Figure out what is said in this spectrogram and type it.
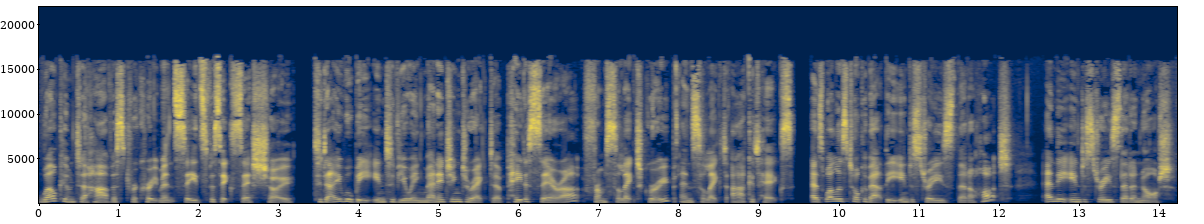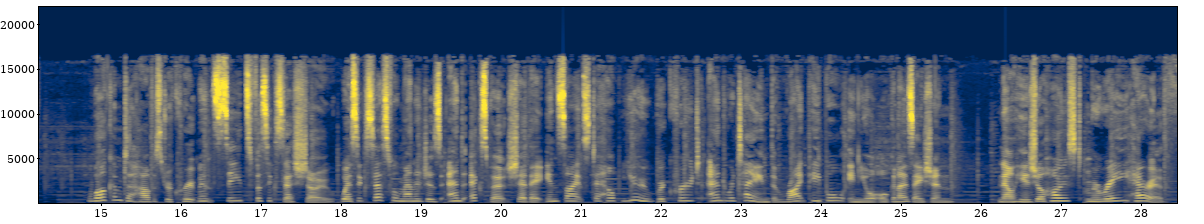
Welcome to Harvest Recruitment Seeds for Success show. Today we'll be interviewing Managing Director Peter Serra from Select Group and Select Architects, as well as talk about the industries that are hot and the industries that are not. Welcome to Harvest Recruitment Seeds for Success show, where successful managers and experts share their insights to help you recruit and retain the right people in your organisation. Now here's your host, Marie Herith.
